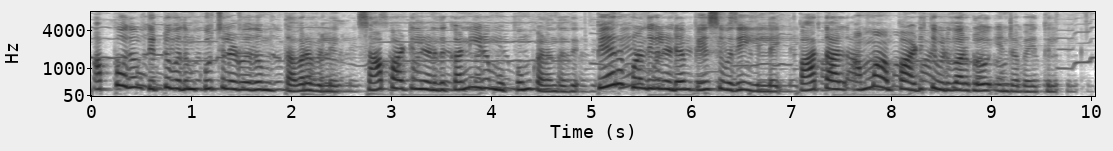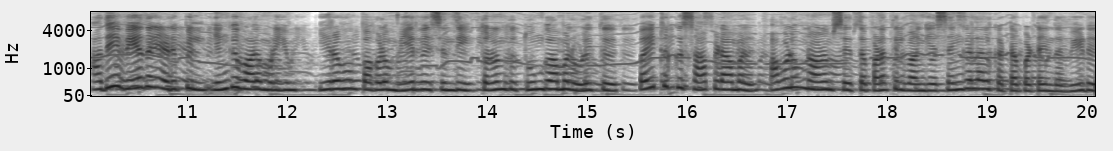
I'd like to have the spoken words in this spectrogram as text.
அப்போதும் திட்டுவதும் கூச்சலிடுவதும் தவறவில்லை. சாப்பாட்டில் எனது கண்ணீரும் உப்பும் கலந்தது. பேர குழந்தைகளிடம் பேசுவதே இல்லை. பார்த்தால் அம்மா அப்பா அடித்து விடுவார்களோ என்ற பயத்தில். அதே வேதனை அடுப்பில் எங்கு வாழ முடியும்? இரவும் பகலும் வியர்வை சிந்தி தொடர்ந்து தூங்காமல் உழைத்து வயிற்றுக்கு சாப்பிடாமல் அவளும் நானும் சேர்த்த பணத்தில் வாங்கிய செங்கலால் கட்டப்பட்ட இந்த வீடு.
